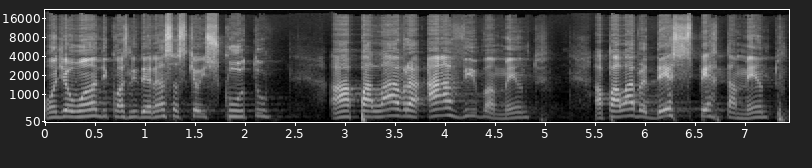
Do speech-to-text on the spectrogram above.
onde eu ando e com as lideranças que eu escuto, a palavra avivamento, a palavra despertamento,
